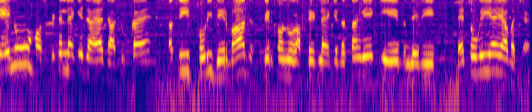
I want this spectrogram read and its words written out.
ਇਹਨੂੰ ਹਸਪੀਟਲ ਲੈ ਕੇ ਜਾਇਆ ਜਾ ਚੁੱਕਾ ਹੈ। ਅਸੀਂ ਥੋੜੀ ਦੇਰ ਬਾਅਦ ਫਿਰ ਤੁਹਾਨੂੰ ਅਪਡੇਟ ਲੈ ਕੇ ਦੱਸਾਂਗੇ ਕਿ ਇਹ ਬੰਦੇ ਦੀ ਡੈਥ ਹੋ ਗਈ ਹੈ ਜਾਂ ਬਚਿਆ ਹੈ।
